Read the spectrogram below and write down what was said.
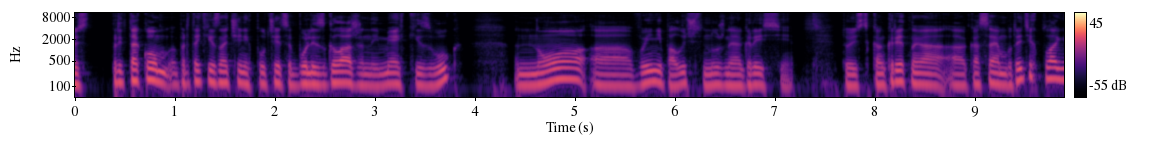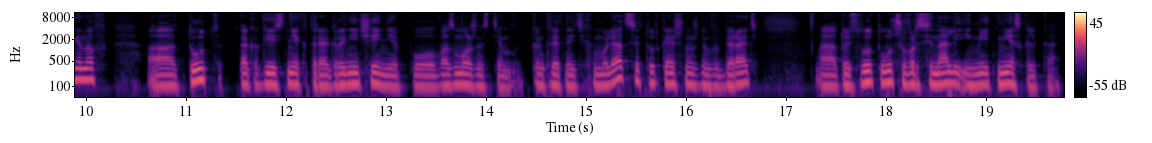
То есть при, таком, при таких значениях получается более сглаженный мягкий звук, но э, вы не получите нужной агрессии. То есть конкретно э, касаемо вот этих плагинов, э, тут, так как есть некоторые ограничения по возможностям конкретно этих эмуляций, тут, конечно, нужно выбирать, э, то есть лучше в арсенале иметь несколько,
